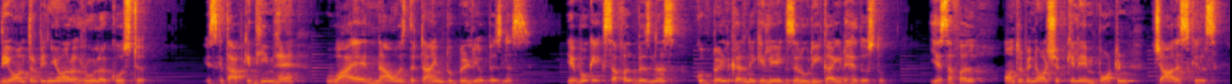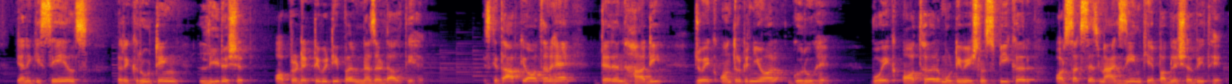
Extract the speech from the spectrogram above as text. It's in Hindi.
द ऑन्टरप्रीन्योर रोलर कोस्टर इस किताब की थीम है why now is the time to build your business ये बुक एक सफल बिज़नेस को बिल्ड करने के लिए एक ज़रूरी गाइड है दोस्तों। यह सफल ऑन्टरप्रीन्योरशिप के लिए इंपॉर्टेंट चार स्किल्स यानी कि सेल्स रिक्रूटिंग लीडरशिप और प्रोडक्टिविटी पर नज़र डालती है। इस किताब के ऑथर हैं डेरन हार्डी जो एक ऑन्टरप्रीन्योर गुरु हैं। वो एक ऑथर मोटिवेशनल स्पीकर और सक्सेस मैगजीन के पब्लिशर भी थे।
